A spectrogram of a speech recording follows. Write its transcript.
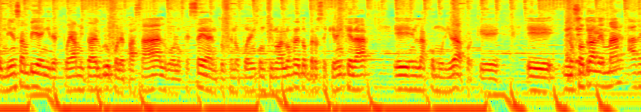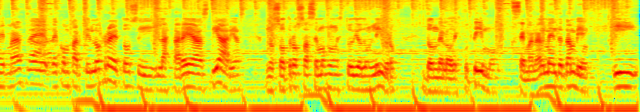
comienzan bien y después a mitad del grupo le pasa algo, lo que sea, entonces no pueden continuar los retos, pero se quieren quedar en la comunidad porque eh, nosotros además, además de, de compartir los retos y las tareas diarias, nosotros hacemos un estudio de un libro donde lo discutimos semanalmente también y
